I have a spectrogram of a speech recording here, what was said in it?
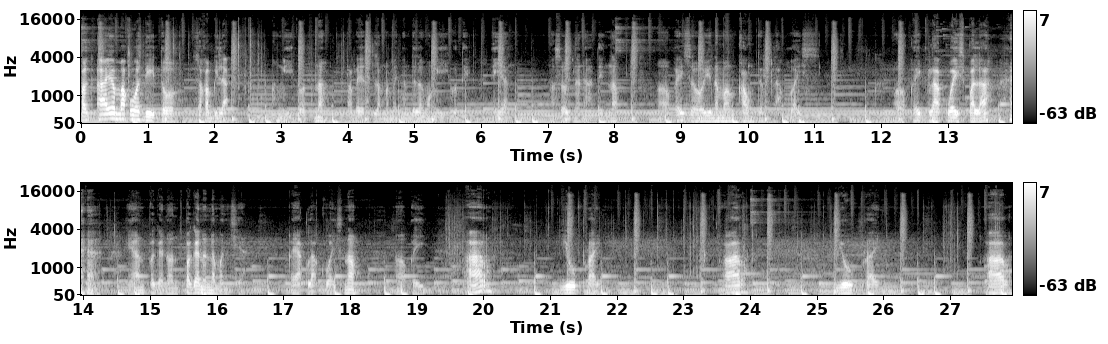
Pag ayaw makuha dito sa kabila ang ikot na parehas lang naman yung dalawang ikot eh. Ayan nasolve na natin na okay so yun namang counterclockwise. Okay clockwise pala. Yan pag ganon pag ganon naman siya. Kaya clockwise no? Okay. R U prime R U prime R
